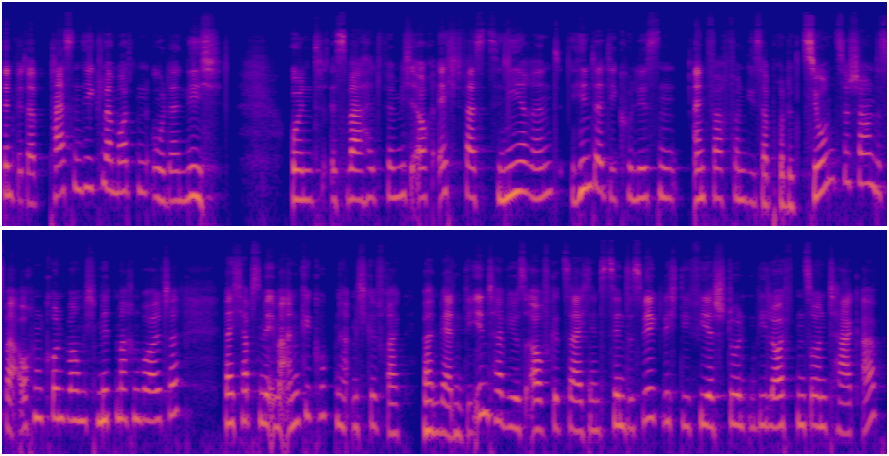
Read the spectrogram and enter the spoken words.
Entweder passen die Klamotten oder nicht. Und es war halt für mich auch echt faszinierend, hinter die Kulissen einfach von dieser Produktion zu schauen. Das war auch ein Grund, warum ich mitmachen wollte, weil ich habe es mir immer angeguckt und habe mich gefragt, wann werden die Interviews aufgezeichnet? Sind es wirklich die vier Stunden? Wie läuft denn so ein Tag ab?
